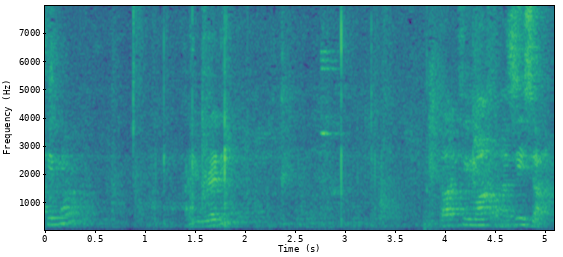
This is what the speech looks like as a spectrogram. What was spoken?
Fatima, are you ready? Fatima Aaziza.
